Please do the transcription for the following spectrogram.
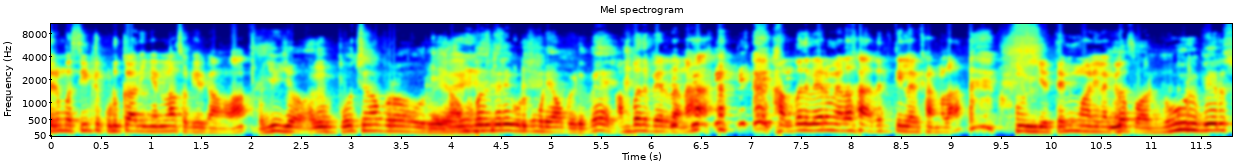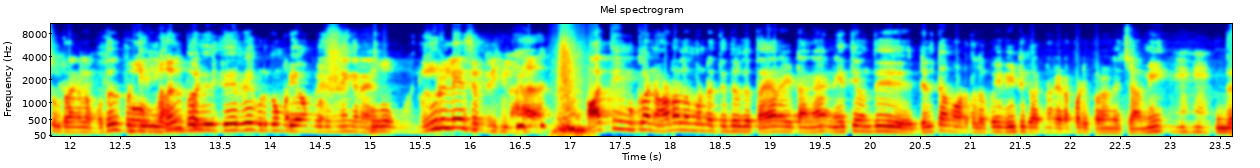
திரும்ப சீட்டு கொடுக்காதீங்கன்னுலாம் சொல்லியிருக்காங்களாம். ஐயோ அது போச்சுன்னா அப்புறம் ஒரு ஐம்பது பேரே கொடுக்க முடியாம போயிடுமே. ஐம்பது பேர் தானா? ஐம்பது பேர் மேலதான் அதிருப்தியில இருக்காங்களா? இங்க தென் மாநிலங்கள். இல்லப்பா நூறு பேர் சொல்றாங்கல்ல முதல் முதல் ஐம்பது பேரே கொடுக்க முடியாம ஓ நூறுலயே சொல்றீங்களா? அதிமுக நாடாளுமன்ற தேர்தலுக்கு தயாராயிட்டாங்க. நேத்தே வந்து டெல்டா மாவட்டத்துல போய் வீட்டு காட்டினார் எடப்பாடி பழனிசாமி. இந்த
